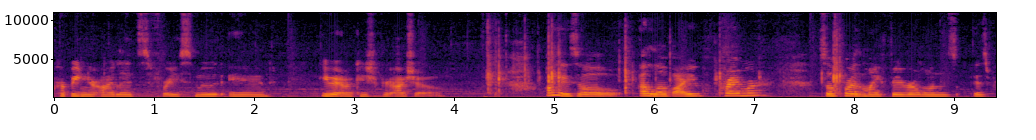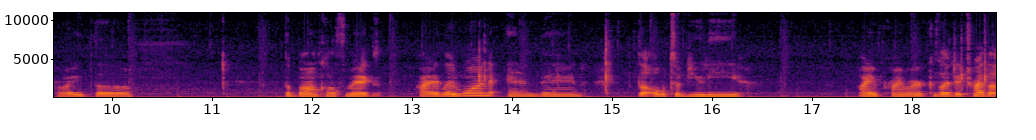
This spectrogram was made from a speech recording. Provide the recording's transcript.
Prepping your eyelids for a smooth and Even application for your eyeshadow. Okay, so I love eye primer. So far, my favorite ones is probably the the Balm Cosmetics eyelid one, and then the Ulta Beauty eye primer. Because I did try the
